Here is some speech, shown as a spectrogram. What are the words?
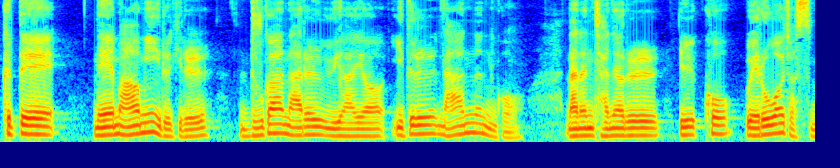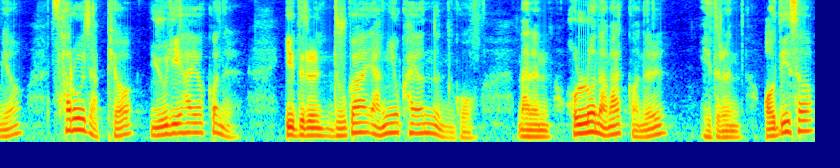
그때 내 마음이 이르기를 누가 나를 위하여 이들을 낳았는고 나는 자녀를 잃고 외로워졌으며 사로잡혀 유리하였거늘 이들을 누가 양육하였는고 나는 홀로 남았거늘 이들은 어디서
